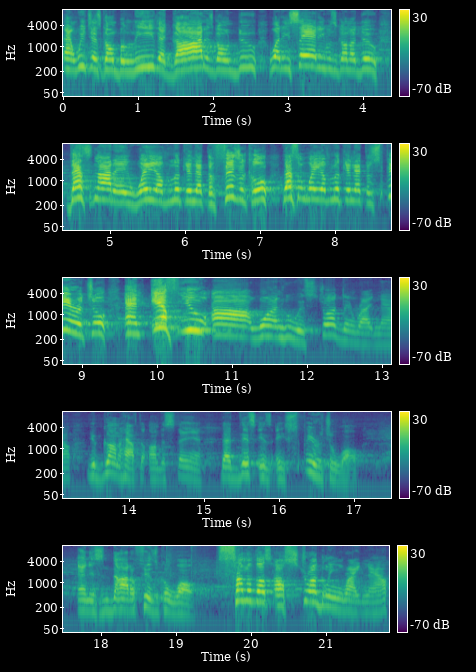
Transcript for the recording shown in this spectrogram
And we just gonna believe that God is gonna do what he said he was gonna do. That's not a way of looking at the physical, that's a way of looking at the spiritual. And if you are one who is struggling right now, you're gonna have to understand that this is a spiritual walk and it's not a physical walk. Some of us are struggling right now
